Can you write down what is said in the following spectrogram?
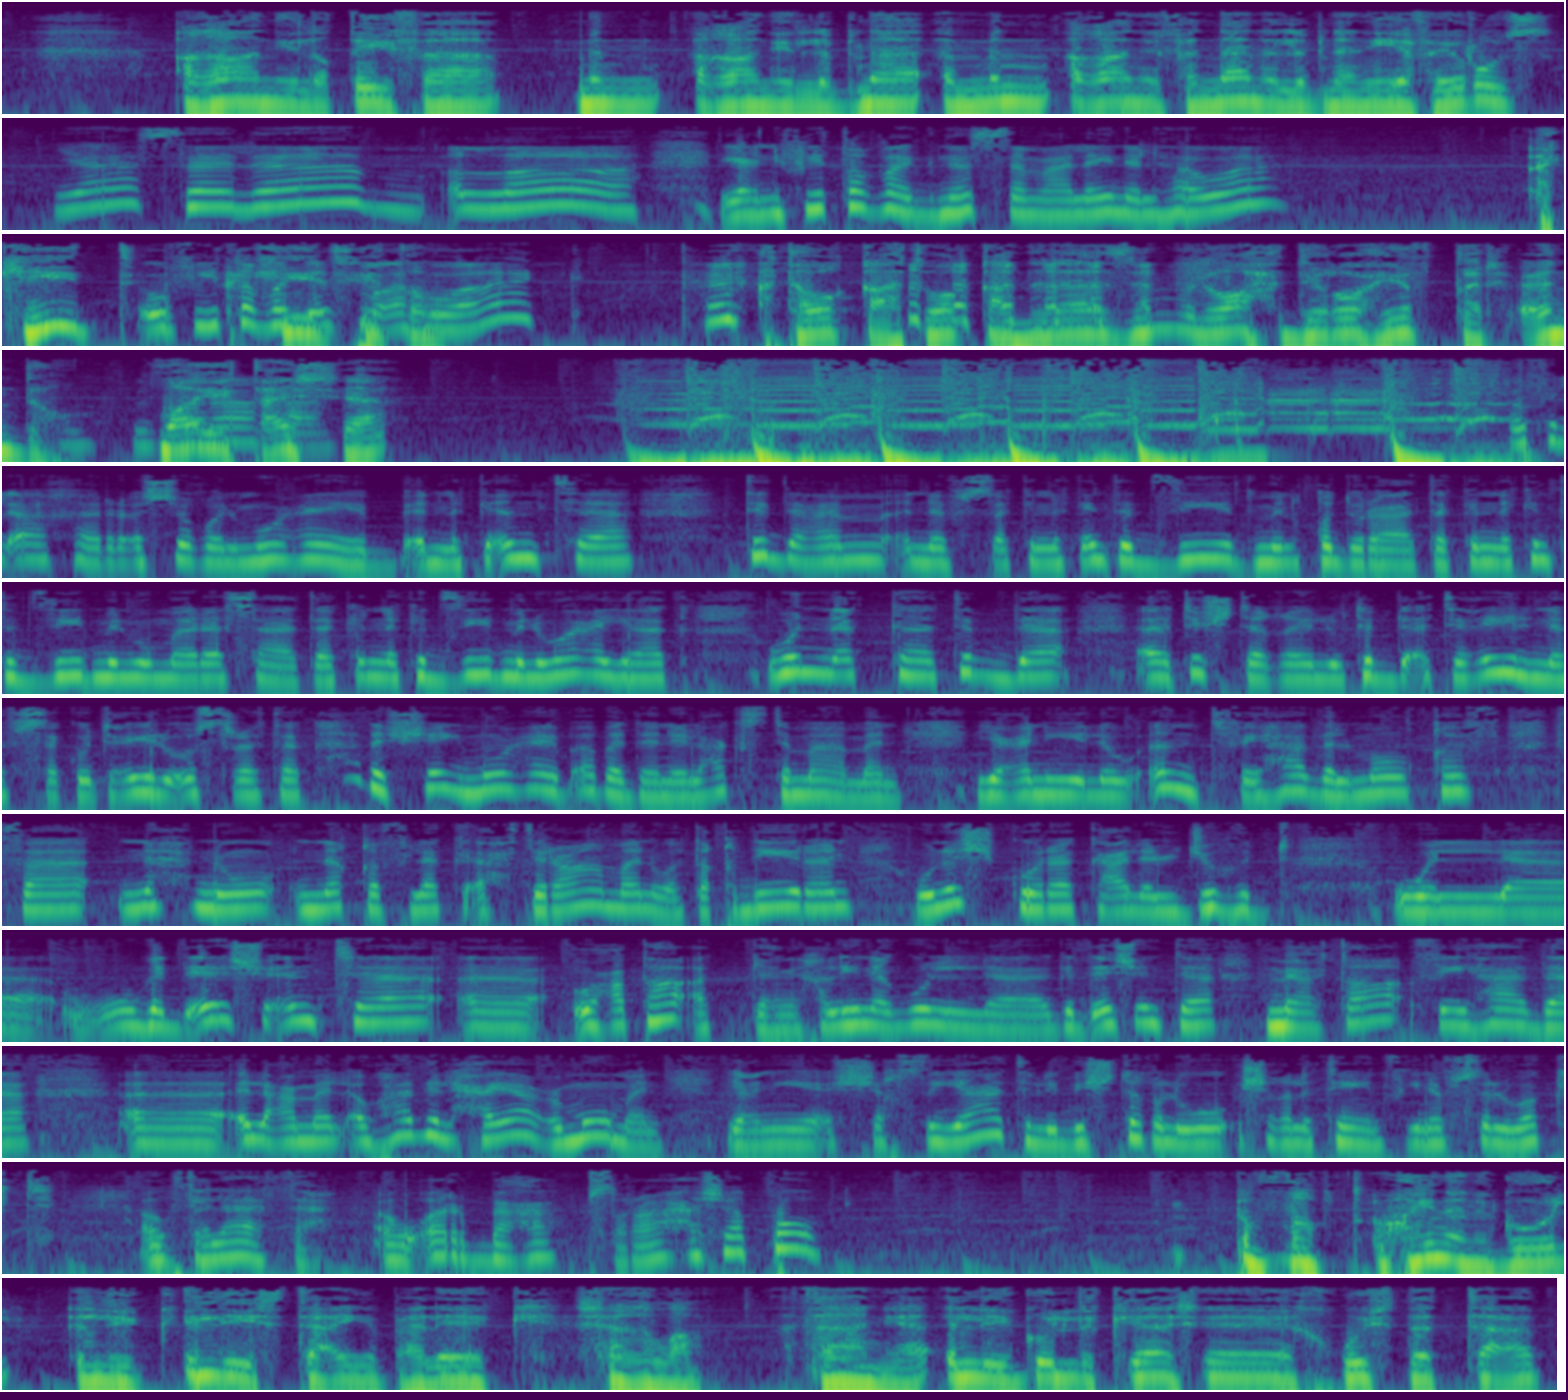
أغاني لطيفة من أغاني اللبنان من أغاني الفنانة اللبنانية فيروز. يا سلام الله. يعني في طبق نسم علينا الهوى أكيد. وفي طبق أكيد اسمه طبق. أهواك؟ أتوقع أتوقع أن لازم الواحد يروح يفطر عندهم. ما. يتعشى. وفي الآخر الشغل مو عيب أنك أنت تدعم نفسك أنك أنت تزيد من قدراتك أنك أنت تزيد من ممارساتك أنك تزيد من وعيك وأنك تبدأ آه، تشتغل وتبدأ تعيل نفسك وتعيل أسرتك. هذا الشيء مو عيب أبدا العكس تماما. يعني لو أنت في هذا الموقف فنحن نقف لك احتراما وتقديرا ونشكرك على الجهد وال وقد إيش أنت آه، وعطائك. يعني خليني أقول آه، قد إيش أنت معطاء في هذا العمل أو هذه الحياة عموما. يعني الشخصيات اللي بيشتغلوا شغلتين في نفس الوقت أو ثلاثة أو أربعة بصراحة شابو. بالضبط. وهنا نقول اللي اللي يستعيب عليك شغلة ثانية اللي يقول لك يا شيخ وش ذا التعب؟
